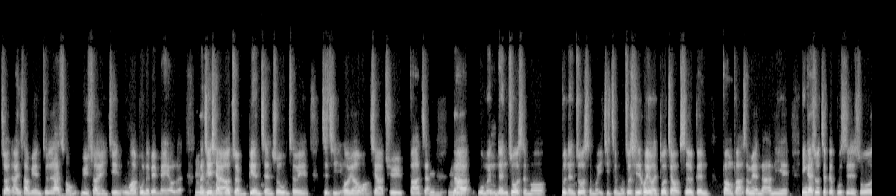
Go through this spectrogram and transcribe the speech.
专案上面，就是它从预算已经文化部那边没有了，那接下来要转变成说文策院自己以后要往下去发展，那我们能做什么，不能做什么，以及怎么做，其实会有很多角色跟。方法上面拿捏，应该说这个不是说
